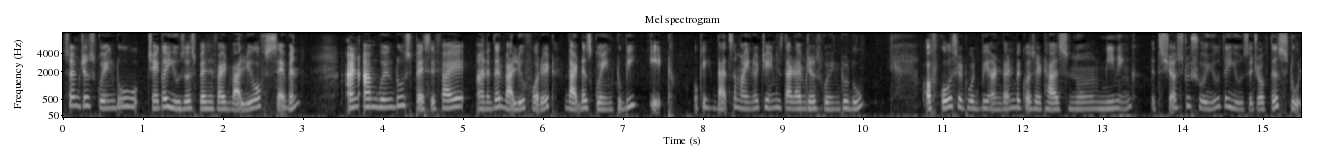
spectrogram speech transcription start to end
So I'm just going to check a user specified value of 7 and I'm going to specify another value for it that is going to be 8. Okay, that's a minor change that I'm just going to do. Of course, it would be undone because it has no meaning. It's just to show you the usage of this tool.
